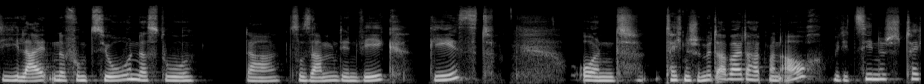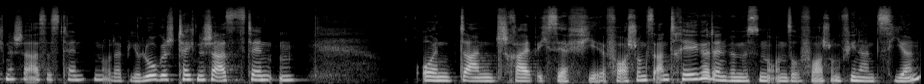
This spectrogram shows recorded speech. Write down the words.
die leitende Funktion, dass du da zusammen den Weg gehst. Und technische Mitarbeiter hat man auch, medizinisch-technische Assistenten oder biologisch-technische Assistenten. Und dann schreibe ich sehr viel Forschungsanträge, denn wir müssen unsere Forschung finanzieren.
